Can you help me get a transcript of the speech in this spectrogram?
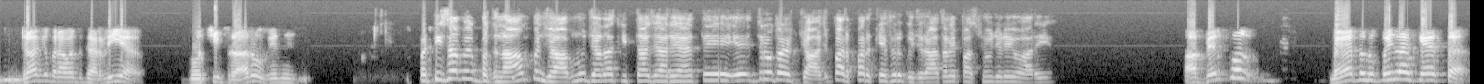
ਡਰੱਗ ਬਰਾਮਦ ਕਰ ਲਈ ਆ। ਦੋਸ਼ੀ ਫਰਾਰ ਹੋ ਗਏ ਨੇ ਜੀ। ਪੱਟੀ ਸਾਹਿਬ ਬਦਨਾਮ ਪੰਜਾਬ ਨੂੰ ਜ਼ਿਆਦਾ ਕੀਤਾ ਜਾ ਰਿਹਾ ਹੈ ਤੇ ਇਧਰੋਂ ਤਾਂ ਜਹਾਜ਼ ਭਰ ਭਰ ਕੇ ਫਿਰ ਗੁਜਰਾਤ ਵਾਲੇ ਪਾਸਿਓਂ ਜਿਹੜੇ ਉਹ ਆ ਰਹੇ ਆ। ਆ ਬਿਲਕੁਲ। ਮੈਂ ਤੁਹਾਨੂੰ ਪਹਿਲਾਂ ਕਹਿਤਾ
